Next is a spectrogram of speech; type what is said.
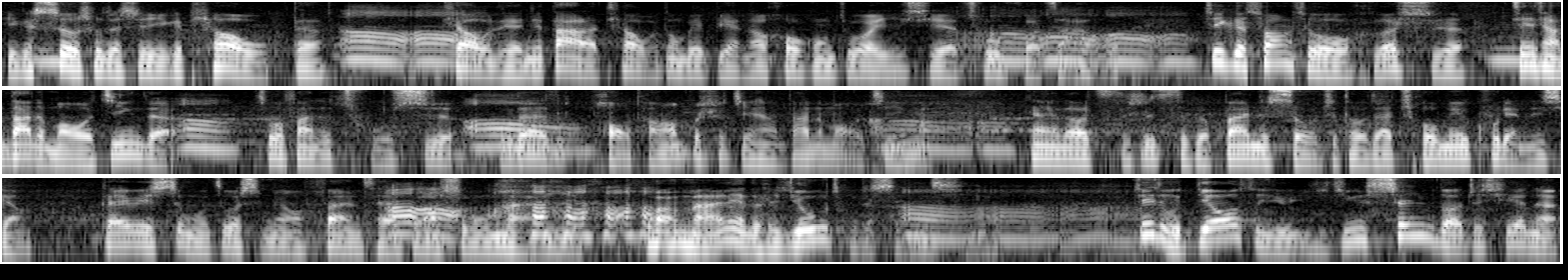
一个瘦瘦的是一个跳舞的，哦哦，跳舞的年纪大了，跳舞动被贬到后宫做一些粗活杂活。哦哦这个双手合十、肩上搭着毛巾的、嗯做饭的厨师，哦古代跑堂不是肩上搭着毛巾吗？看到此时此刻扳着手指头在愁眉苦脸的想，该为师母做什么样饭菜，不让师母满意，不然满脸都是忧愁的神情。哦这组雕塑已已经深入到这些呢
